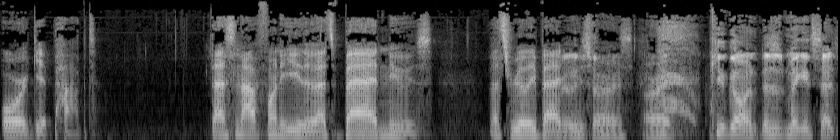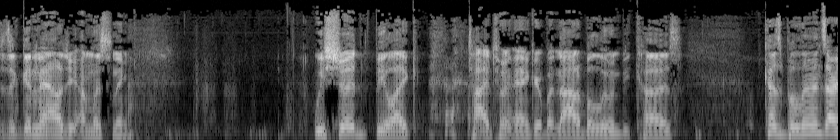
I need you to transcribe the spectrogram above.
or get popped. That's not funny either. That's bad news. That's really bad Really news for sorry. us. All right, keep going. This is making sense. It's a good analogy. I'm listening. We should be like tied to an anchor, but not a balloon because Cuz balloons are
